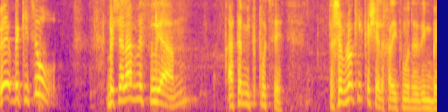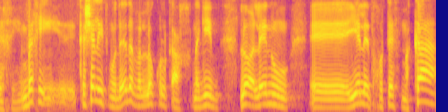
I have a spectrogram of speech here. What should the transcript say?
ובקיצור, בשלב מסוים אתה מתפוצץ. עכשיו, לא כי קשה לך להתמודד עם בכי, עם בכי קשה להתמודד, אבל לא כל כך. נגיד, לא עלינו, אה, ילד חוטף מכה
